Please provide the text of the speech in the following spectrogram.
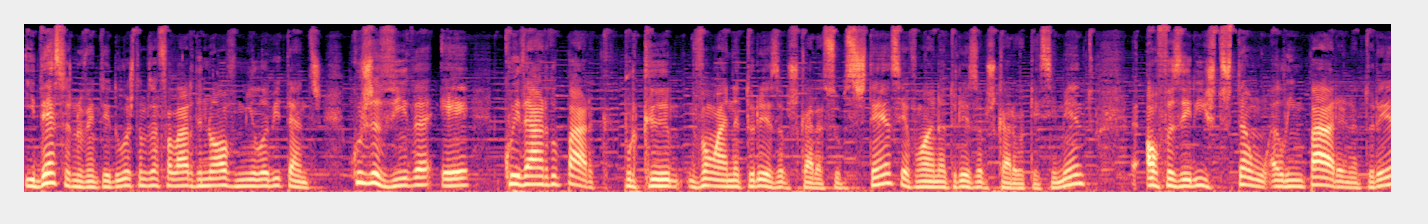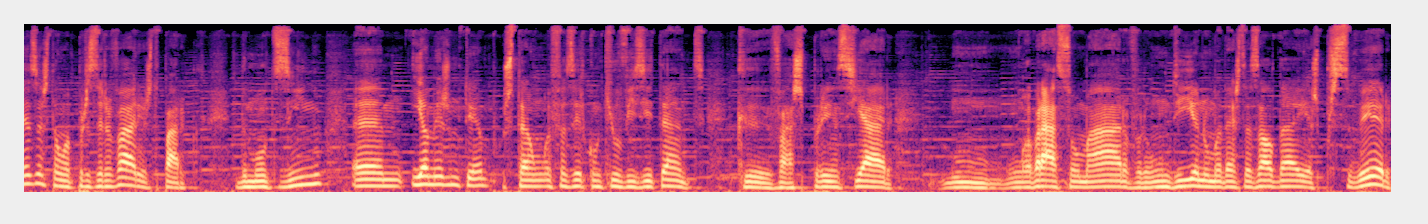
E dessas 92 estamos a falar de 9 mil habitantes, cuja vida é cuidar do parque, porque vão à natureza buscar a subsistência, vão à natureza buscar o aquecimento. Ao fazer isto, estão a limpar a natureza, estão a preservar este parque de Montezinho hum, e ao mesmo tempo estão a fazer com que o visitante que vá experienciar um, abraço a uma árvore, um dia numa destas aldeias, perceber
